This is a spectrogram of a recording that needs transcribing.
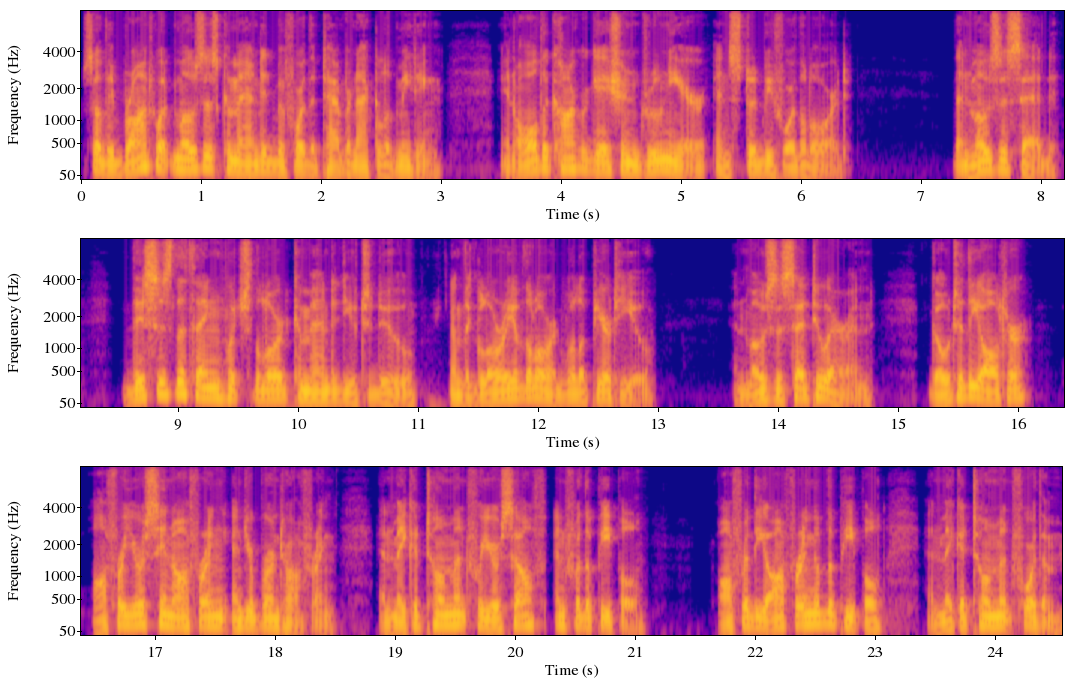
So they brought what Moses commanded before the tabernacle of meeting, and all the congregation drew near and stood before the Lord. Then Moses said, This is the thing which the Lord commanded you to do, and the glory of the Lord will appear to you. And Moses said to Aaron, Go to the altar, offer your sin offering and your burnt offering, and make atonement for yourself and for the people. Offer the offering of the people, and make atonement for them,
